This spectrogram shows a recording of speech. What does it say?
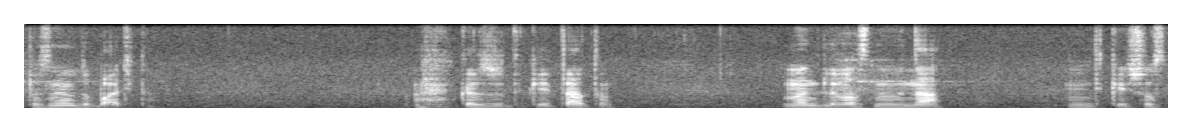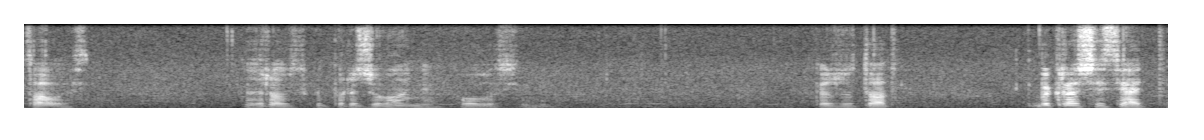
позвонив до батька. Кажу такий, тато, у мене для вас новина. Він такий, що сталося? Зразу таке переживання в голосі. Кажу, тато, ви краще сядьте.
